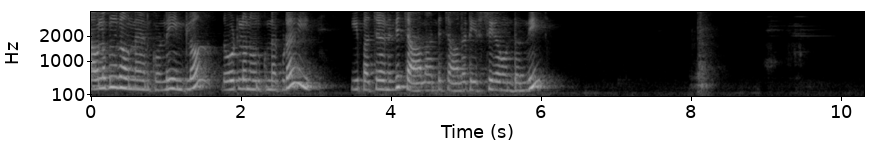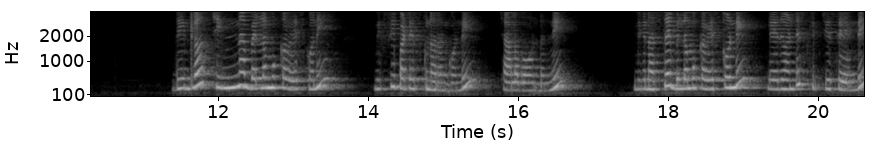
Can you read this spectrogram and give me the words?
అవైలబుల్గా ఉన్నాయనుకోండి ఇంట్లో రోట్లో నూరుకున్నా కూడా ఈ పచ్చడి అనేది చాలా అంటే చాలా టేస్టీగా ఉంటుంది. దీంట్లో చిన్న బెల్లం ముక్క వేసుకొని మిక్సీ పట్టేసుకున్నారనుకోండి చాలా బాగుంటుంది. మీకు నచ్చితే బెల్లం ముక్క వేసుకోండి లేదు అంటే స్కిప్ చేసేయండి.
